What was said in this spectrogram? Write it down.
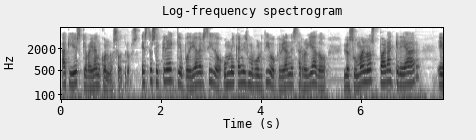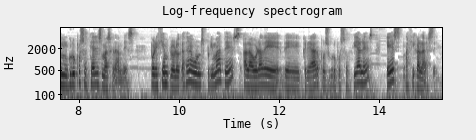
aquellos que bailan con nosotros. Esto se cree que podría haber sido un mecanismo evolutivo que hubieran desarrollado los humanos para crear em, grupos sociales más grandes. Por ejemplo, lo que hacen algunos primates a la hora de, de crear pues, grupos sociales es acicalarse.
